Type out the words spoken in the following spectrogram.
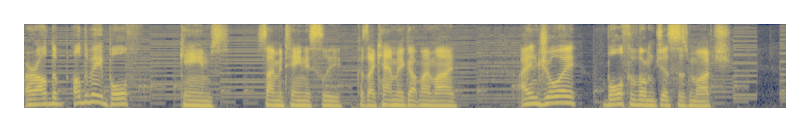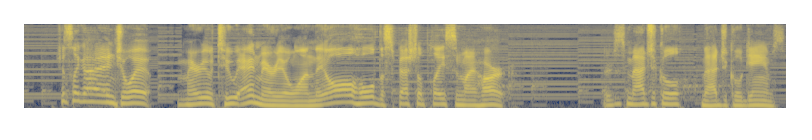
or I'll de- I'll debate both games simultaneously because I can't make up my mind. I enjoy both of them just as much. Just like I enjoy Mario 2 and Mario 1, they all hold a special place in my heart. They're just magical, magical games.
